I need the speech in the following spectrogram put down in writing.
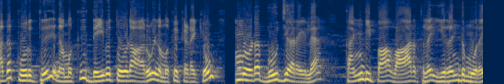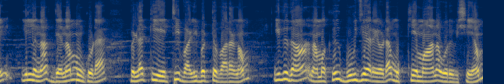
அதை பொறுத்து நமக்கு தெய்வத்தோட அருள் நமக்கு கிடைக்கும். நம்மளோட பூஜை அறையில் கண்டிப்பாக வாரத்தில் இரண்டு முறை இல்லைன்னா தினமும் கூட விளக்கு ஏற்றி வழிபட்டு வரணும். இதுதான் நமக்கு பூஜை அறையோட முக்கியமான ஒரு விஷயம்.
